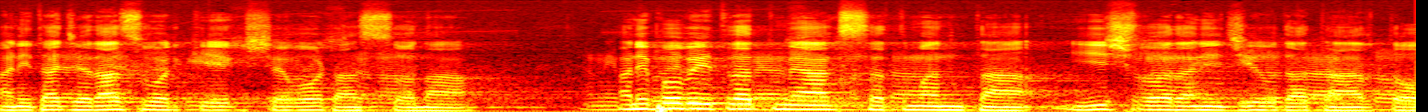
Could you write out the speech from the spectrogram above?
आनी ताचे एक शेवट आसचो ना. आनी पवित्रत्म्याक सतमंता ईश्वर आनी जीवदातार तो.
